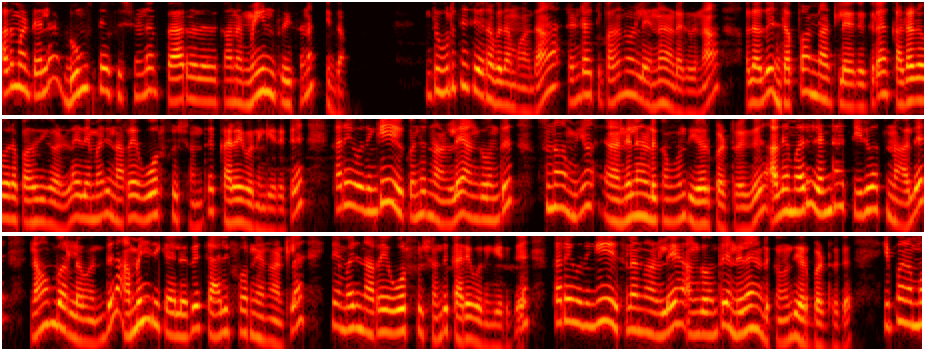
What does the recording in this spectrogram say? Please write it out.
அது மட்டும் இல்லை டூம்ஸ்டே ஃபிஷ்ஷுன்னு பேர் வர்றதுக்கான மெயின் ரீசனு இதுதான் இது உறுதி செய்கிற விதமாக தான் ரெண்டாயிரத்தி பதினொன்றில் என்ன நடக்குதுன்னா அதாவது ஜப்பான் நாட்டில் இருக்கிற கடலோர பகுதிகளில் இதே மாதிரி நிறைய ஓர் ஃபிஷ் வந்து கரை ஒதுங்கி இருக்குது கரை ஒதுங்கி கொஞ்ச நாள்லேயே அங்கே வந்து சுனாமியும் நிலநடுக்கம் வந்து ஏற்பட்டிருக்கு. அதே மாதிரி ரெண்டாயிரத்தி இருபத்தி நாலு நவம்பரில் வந்து அமெரிக்காவில் இருக்க கலிஃபோர்னியா நாட்டில் இதே மாதிரி நிறைய ஓர் ஃபிஷ் வந்து கரை ஒதுங்கி இருக்குது கரை ஒதுங்கி சில நாள்லேயே அங்கே வந்து நிலநடுக்கம் வந்து ஏற்பட்டிருக்கு. இப்போ நம்ம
